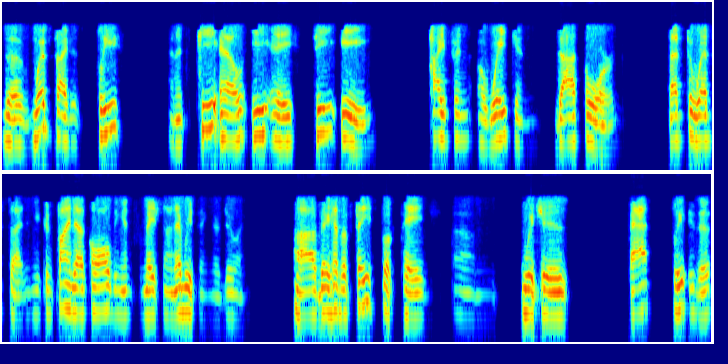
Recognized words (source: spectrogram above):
the website is pleace, and it's P-L-E-A-C-E hyphen awaken dot org. That's the website, and you can find out all the information on everything they're doing. Uh, they have a Facebook page, um, which is at the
